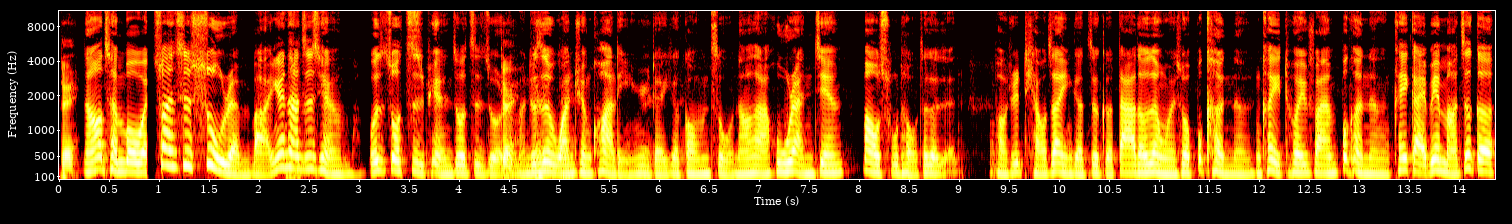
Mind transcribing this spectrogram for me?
对。然后陈柏伟算是素人吧，因为他之前不是做制片、做制作人嘛，就是完全跨领域的一个工作。然后他忽然间冒出头这个人，跑去挑战一个这个大家都认为说不可能可以推翻、不可能可以改变嘛，这个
